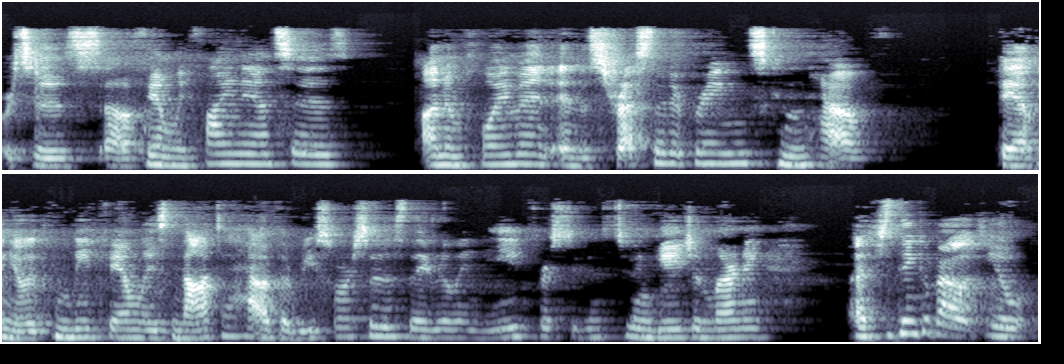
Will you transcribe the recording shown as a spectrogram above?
versus uh, family finances unemployment and the stress that it brings can have you know, it can lead families not to have the resources they really need for students to engage in learning. If you think about, you know,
